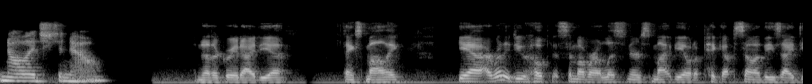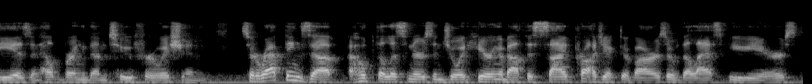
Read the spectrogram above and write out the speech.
knowledge to know. Another great idea. Thanks, Molli. Yeah, I really do hope that some of our listeners might be able to pick up some of these ideas and help bring them to fruition. So, to wrap things up, I hope the listeners enjoyed hearing about this side project of ours over the last few years.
